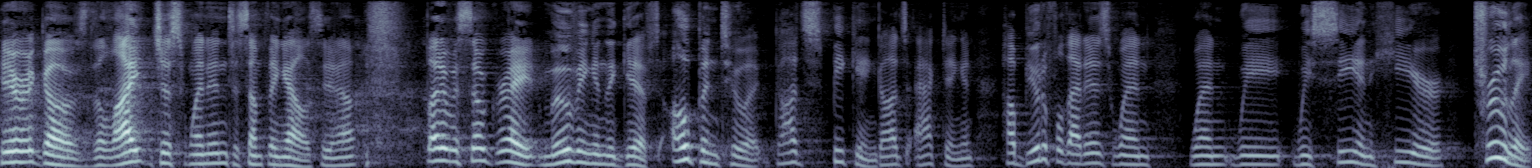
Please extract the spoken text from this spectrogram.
Here it goes. The light just went into something else, you know? But it was so great, moving in the gifts, open to it, God's speaking, God's acting, and how beautiful that is when, when we, we see and hear truly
